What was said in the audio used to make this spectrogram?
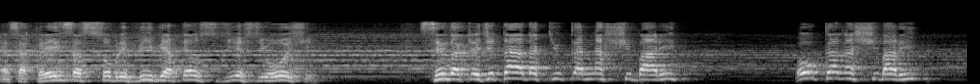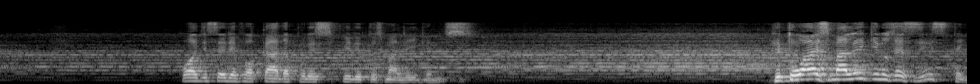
essa crença sobrevive até os dias de hoje sendo acreditada que o Kanashibari ou Kanashibari pode ser evocada por espíritos malignos. Rituais malignos existem.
